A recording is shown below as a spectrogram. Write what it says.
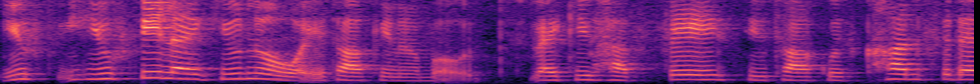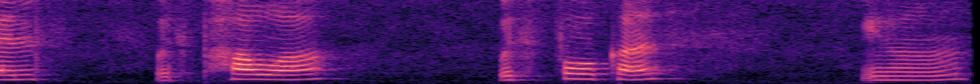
You you feel like you know what you're talking about. Like you have faith you talk with confidence with power with focus you know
